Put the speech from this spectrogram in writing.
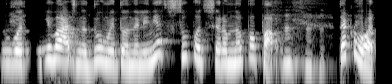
Ну вот, неважно, думает он или нет, в суп он все равно попал. Так вот,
